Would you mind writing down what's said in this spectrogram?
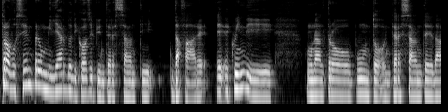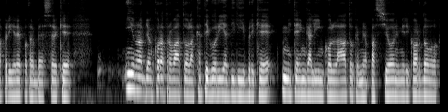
Trovo sempre un miliardo di cose più interessanti da fare e, e quindi un altro punto interessante da aprire potrebbe essere che io non abbia ancora trovato la categoria di libri che mi tenga lì incollato, che mi appassioni. Mi ricordo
